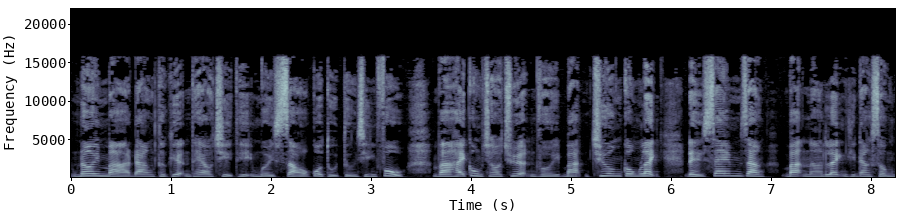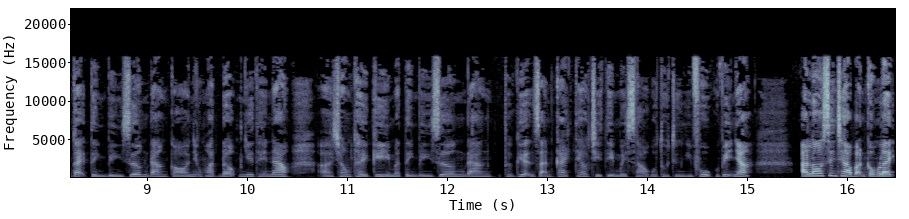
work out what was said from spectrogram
nơi mà đang thực hiện theo chỉ thị 16 của Thủ tướng Chính phủ. Và hãy cùng trò chuyện với bạn Trương Công Lệnh để xem rằng bạn à, Lệnh thì đang sống tại tỉnh Bình Dương đang có những hoạt động như thế nào à, trong thời kỳ mà tỉnh Bình Dương đang thực hiện giãn cách theo chỉ thị 16 của Thủ tướng Chính phủ quý vị nhé. Alo, xin chào bạn Công Lệnh.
